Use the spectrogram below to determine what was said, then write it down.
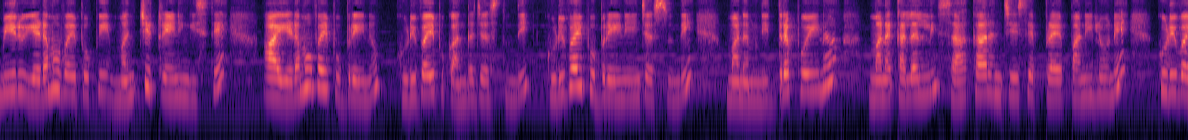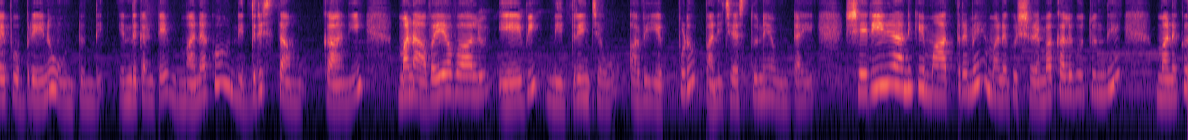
మీరు ఎడమ వైపుకి మంచి ట్రైనింగ్ ఇస్తే ఆ ఎడమవైపు బ్రెయిన్ కుడివైపుకు అందజేస్తుంది. కుడివైపు బ్రెయిన్ ఏం చేస్తుంది? మనం నిద్రపోయినా మన కలల్ని సహకారం చేసే ప్ర పనిలోనే కుడివైపు బ్రెయిన్ ఉంటుంది. ఎందుకంటే మనకు నిద్రిస్తాము. కానీ మన అవయవాలు ఏవి నిద్రించవు. అవి ఎప్పుడు పనిచేస్తూనే ఉంటాయి. శరీరానికి మాత్రమే మనకు శ్రమ కలుగుతుంది. మనకు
